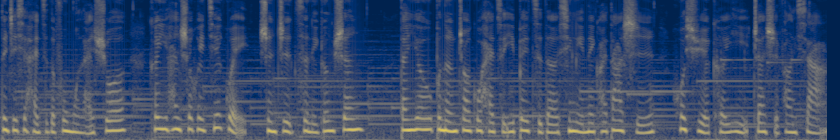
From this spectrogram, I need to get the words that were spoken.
对这些孩子的父母来说，可以和社会接轨，甚至自力更生。担忧不能照顾孩子一辈子的心里那块大石，或许也可以暂时放下。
